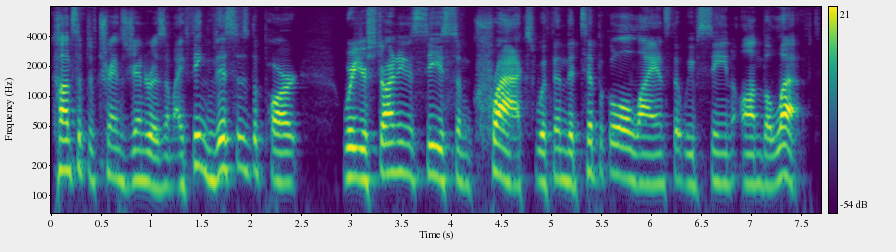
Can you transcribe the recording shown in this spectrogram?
concept of transgenderism, I think this is the part where you're starting to see some cracks within the typical alliance that we've seen on the left.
